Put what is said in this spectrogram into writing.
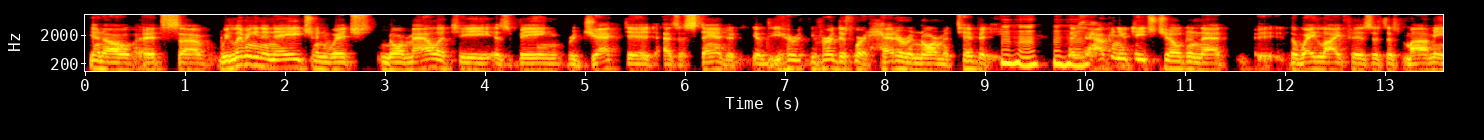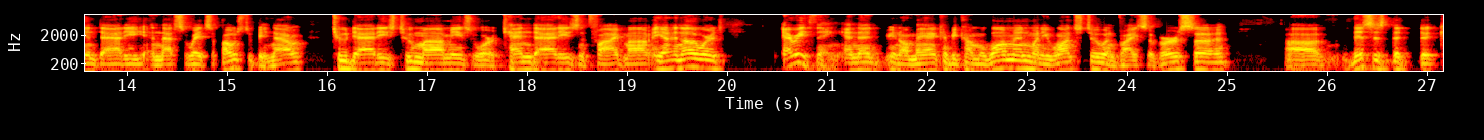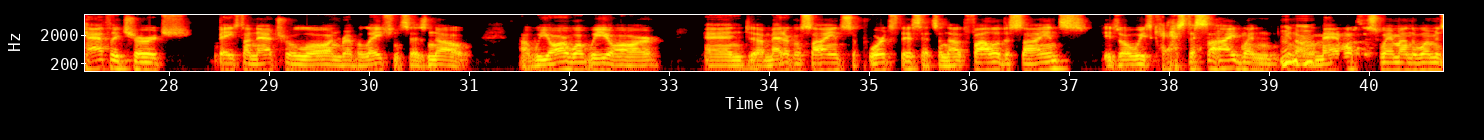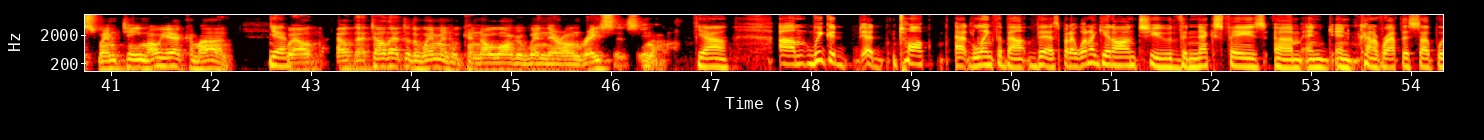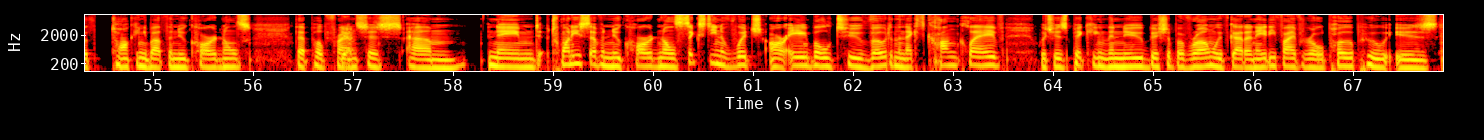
you know, it's uh, we're living in an age in which normality is being rejected as a standard. You heard, you've heard this word heteronormativity. Mm-hmm, mm-hmm. How can you teach children that uh, the way life is is this mommy and daddy, and that's the way it's supposed to be? Now, two daddies, two mommies, or ten daddies and five moms. In other words, everything. And then you know, a man can become a woman when he wants to, and vice versa. Uh, this is the the Catholic Church based on natural law and revelation says no. Uh, we are what we are, and uh, medical science supports this. That's enough. Follow the science is always cast aside when you mm-hmm. know a man wants to swim on the women's swim team. Oh yeah, come on. Yeah. Well, tell that, tell that to the women who can no longer win their own races. You know. Yeah. Um, we could uh, talk at length about this, but I want to get on to the next phase um, and, and kind of wrap this up with talking about the new cardinals that Pope Francis um, named 27 new cardinals, 16 of which are able to vote in the next conclave, which is picking the new Bishop of Rome. We've got an 85 year old Pope who is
